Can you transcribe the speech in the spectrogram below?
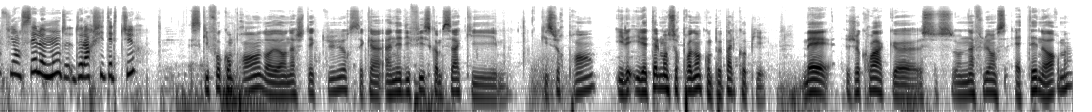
influencé le monde de l'architecture? Ce qu'il faut comprendre en architecture, c'est qu'un édifice comme ça qui, qui surprend, il est, tellement surprenant qu'on ne peut pas le copier. Mais je crois que son influence est énorme.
